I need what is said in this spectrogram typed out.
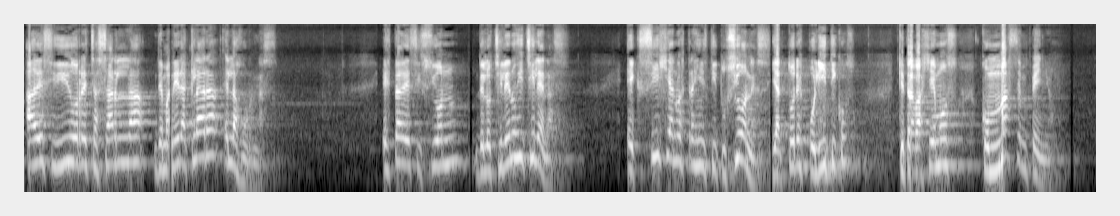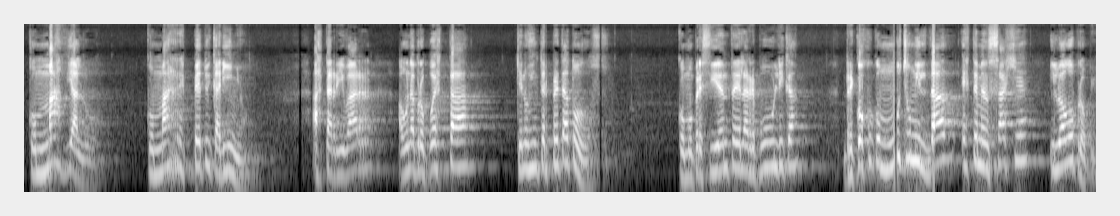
ha decidido rechazarla de manera clara en las urnas. Esta decisión de los chilenos y chilenas exige a nuestras instituciones y actores políticos que trabajemos con más empeño, con más diálogo, con más respeto y cariño, hasta arribar a una propuesta que nos interprete a todos. Como presidente de la República, recojo con mucha humildad este mensaje y lo hago propio.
